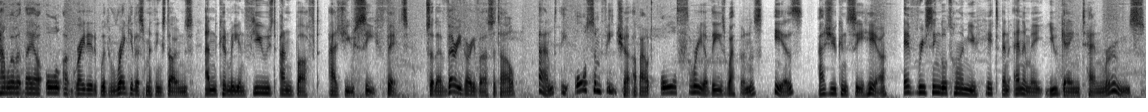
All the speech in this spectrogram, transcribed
However, they are all upgraded with regular smithing stones and can be infused and buffed as you see fit. So they're very, very versatile. And the awesome feature about all three of these weapons is, as you can see here, every single time you hit an enemy, you gain 10 runes.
